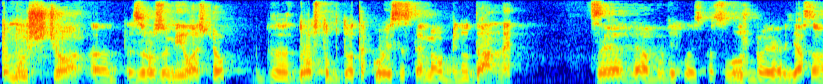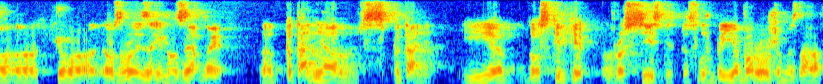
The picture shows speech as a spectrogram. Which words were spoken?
тому що е, зрозуміло, що доступ до такої системи обміну даних. Це для будь-якої спецслужби ясно, е, що іноземної е, питання з питання. І е, оскільки російські спецслужби є ворожими зараз,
